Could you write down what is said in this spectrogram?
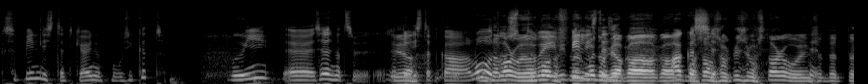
kas sa pildistadki ainult muusikat? Või selles mõttes sa pildistad ka loodust aru, või loodust, pildistasid aga, aga, aga ma saan su küsimust aru ilmselt, et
